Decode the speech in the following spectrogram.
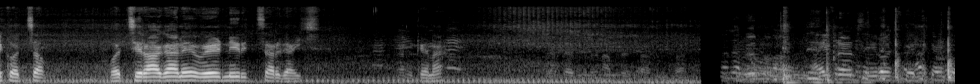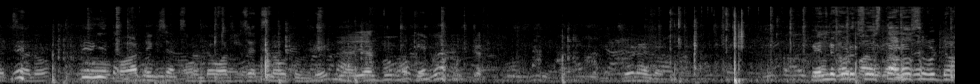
ఈ వచ్చాం. వచ్చి రాగానే వేడి నీరు ఇచ్చారు గాయస్ ఓకేనా? హై ఫ్రెండ్స్ ఈరోజు పెళ్ళికి వచ్చాను. మార్నింగ్ సెక్షన్ ఉండే వంటల సెక్షన్ అవుతుంది. ఓకే? చూడండి. పెళ్ళి కొడుకు చూస్తాడో చూడ్డం.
